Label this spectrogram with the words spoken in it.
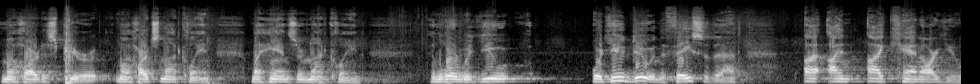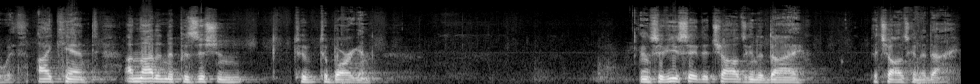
My heart is pure. My heart's not clean. My hands are not clean. And Lord, what you, what you do in the face of that, I, I, can't argue with. I can't, I'm not in a position to, to bargain. And so if you say the child's going to die, the child's going to die.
